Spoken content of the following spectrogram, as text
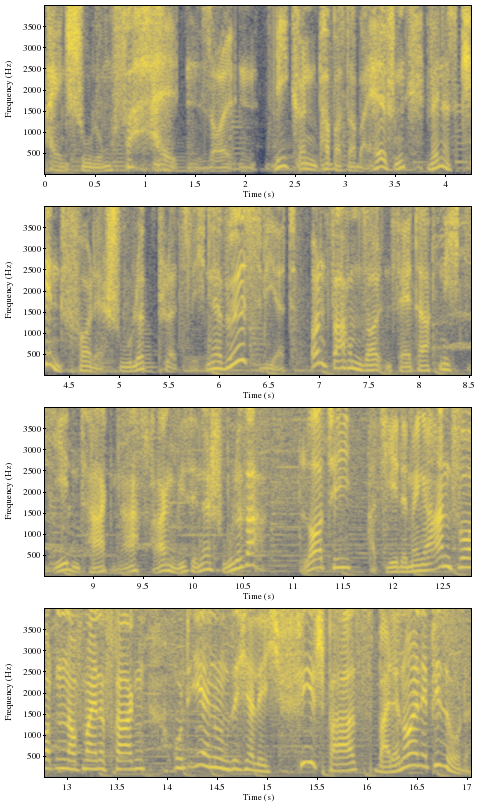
Einschulung verhalten sollten. Wie können Papas dabei helfen, wenn das Kind vor der Schule plötzlich nervös wird? Und warum sollten Väter nicht jeden Tag nachfragen, wie es in der Schule war? Lotti hat jede Menge Antworten auf meine Fragen und ihr nun sicherlich viel Spaß bei der neuen Episode.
